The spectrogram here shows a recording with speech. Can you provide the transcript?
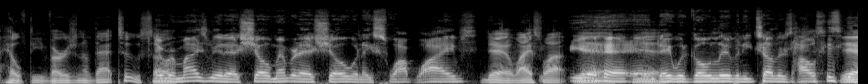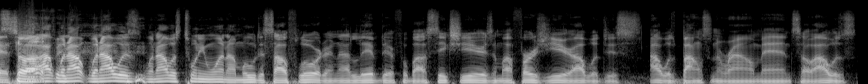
healthy version of that too. So it reminds me of that show. Remember that show when they swap wives? yeah, white swap. Yeah, and they would go live in each other's houses. yeah. So I, when I when I was when I was 21, I moved to South Florida and I lived there for about six years. And my first year, I was just I was bouncing around, man. So I was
